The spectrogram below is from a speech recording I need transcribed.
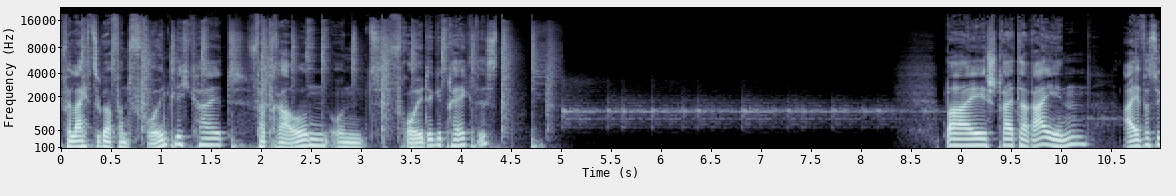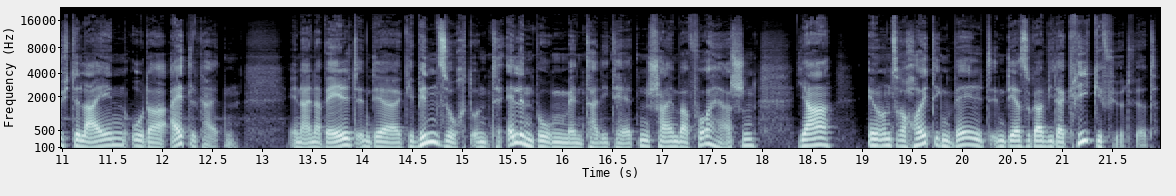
vielleicht sogar von Freundlichkeit, Vertrauen und Freude geprägt ist? Bei Streitereien, Eifersüchteleien oder Eitelkeiten, in einer Welt, in der Gewinnsucht und Ellenbogenmentalitäten scheinbar vorherrschen, ja, in unserer heutigen Welt, in der sogar wieder Krieg geführt wird,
